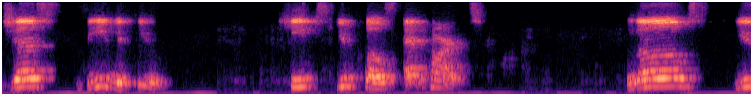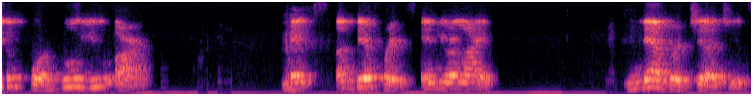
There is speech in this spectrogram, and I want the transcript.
just be with you, keeps you close at heart, loves you for who you are, makes a difference in your life, never judges,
